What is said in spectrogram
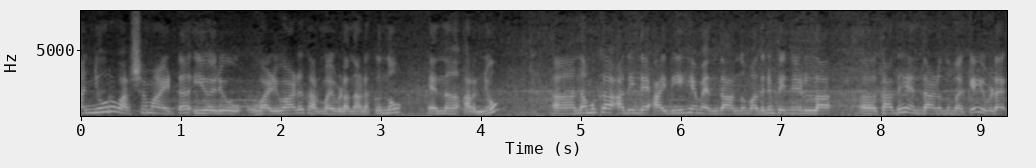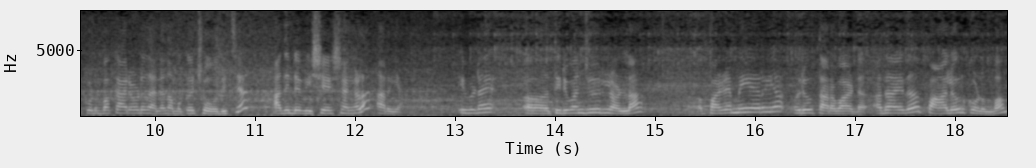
അഞ്ഞൂറ് വർഷമായിട്ട് ഈ ഒരു വഴിപാട് കർമ്മം ഇവിടെ നടക്കുന്നു എന്ന് അറിഞ്ഞു. നമുക്ക് അതിന്റെ ഐതിഹ്യം എന്താണെന്നും അതിന് പിന്നിലുള്ള കഥ എന്താണെന്നുമൊക്കെ ഇവിടെ കുടുംബക്കാരോട് തന്നെ നമുക്ക് ചോദിച്ച് അതിന്റെ വിശേഷങ്ങൾ അറിയാം. ഇവിടെ തിരുവഞ്ചൂരിലുള്ള പഴമേറിയ ഒരു തറവാട് അതായത് പാലൂർ കുടുംബം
